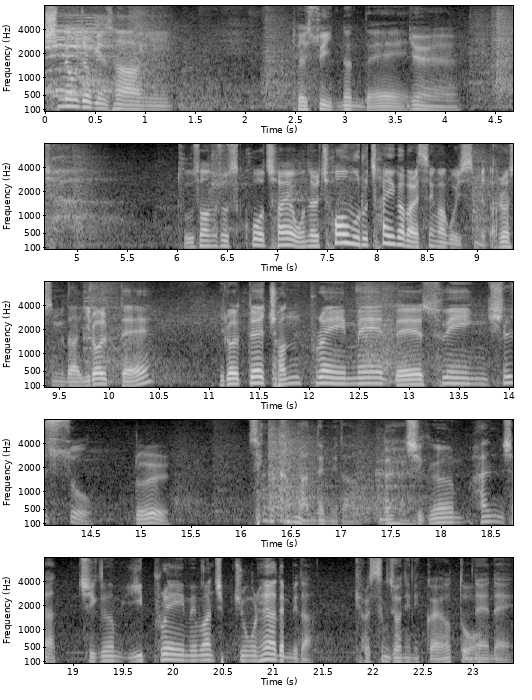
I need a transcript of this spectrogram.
치명적인 상황이 될 수 있는데 예. 자, 두 선수 스코어 차에 오늘 처음으로 차이가 발생하고 있습니다. 그렇습니다. 이럴 때 이럴 때 전 프레임의 내 스윙 실수를 생각하면 안 됩니다. 네. 지금 한 샷, 지금 이 프레임에만 집중을 해야 됩니다. 결승전이니까요. 또 네네.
